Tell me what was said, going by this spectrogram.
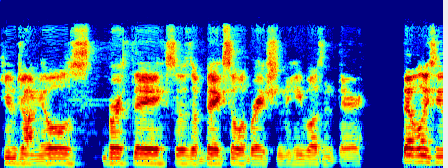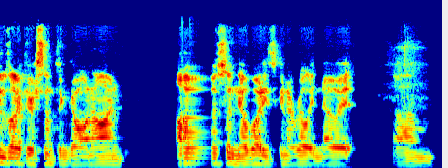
Kim Jong Il's birthday, so it was a big celebration. He wasn't there. Definitely seems like there's something going on. Obviously, nobody's gonna really know it, um, and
